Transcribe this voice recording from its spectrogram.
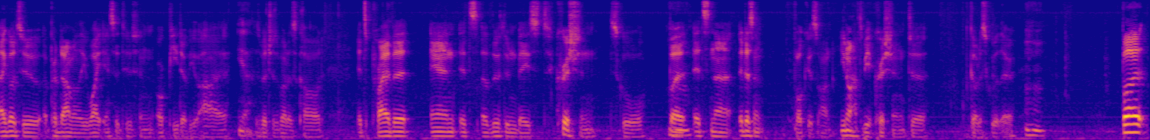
I go to a predominantly white institution, or PWI, Yeah. which is what it's called. It's private and it's a Lutheran based Christian school, but Mhm. it's not, it doesn't focus on, you don't have to be a Christian to go to school there. Mm-hmm. But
